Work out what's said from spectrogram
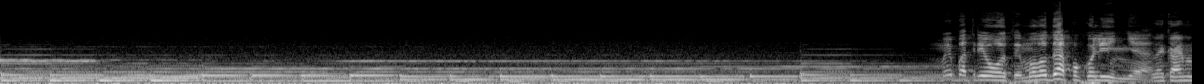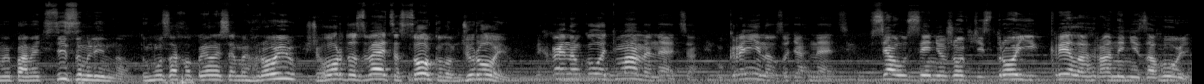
Ми патріоти, молоде покоління. Плекаємо ми пам'ять всі сумлінно, тому захопилися ми грою. що гордо зветься соколом, джурою. Нехай навколо тьма минеться, Україна задягнеться. Вся у синьо-жовтій строї, крила гранені загой.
